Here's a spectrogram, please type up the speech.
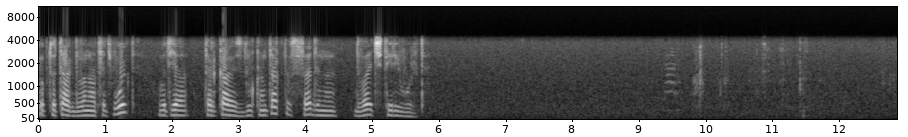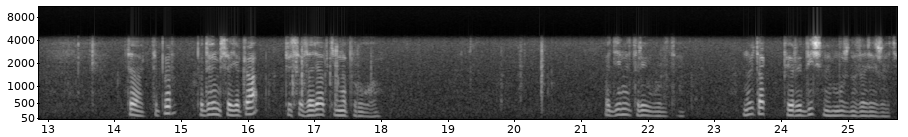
Тобто так, 12 вольт. От я торкаюсь двох контактів, всадено 2,4 вольта. Так, тепер подивимося, яка після зарядки напруга. 1,3 вольта. Ну і так періодично можна заряджати.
